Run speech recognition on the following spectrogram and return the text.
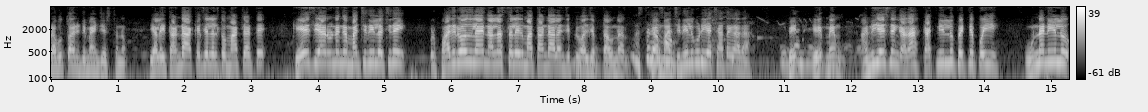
ప్రభుత్వాన్ని డిమాండ్ చేస్తున్నాం. ఇలా ఈ తండా అక్క చెల్లెలతో మాట్లాడితే కేసీఆర్ ఉండగా మంచినీళ్ళు వచ్చినాయి. ఇప్పుడు పది రోజులు ఆయన నల్లొస్తలేదు మా తండాలని చెప్పి వాళ్ళు చెప్తా ఉన్నారు. ఇక మంచినీళ్ళు కూడా ఇక చేత కదా మేము అన్ని చేసినాం కదా. కట్ నీళ్ళు పెట్టిన పొయ్యి. ఉన్న నీళ్ళు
